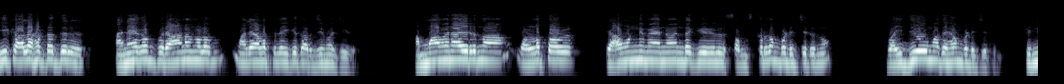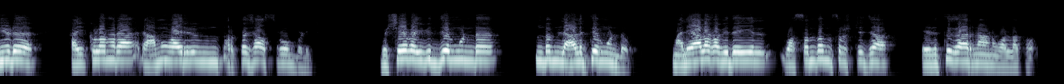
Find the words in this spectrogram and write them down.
ഈ കാലഘട്ടത്തിൽ അനേകം പുരാണങ്ങളും മലയാളത്തിലേക്ക് തർജിമ ചെയ്തു. അമ്മാവനായിരുന്ന വള്ളത്തോൾ രാവുണ്ണി മേനോന്റെ കീഴിൽ സംസ്കൃതം പഠിച്ചിരുന്നു വൈദ്യവും അദ്ദേഹം പഠിച്ചിരുന്നു. പിന്നീട് കൈക്കുളങ്ങര രാമവാര്യരിൽ നിന്ന് തർക്കശാസ്ത്രവും പഠിച്ചു. വിഷയവൈവിധ്യം കൊണ്ട് കൊണ്ടും ലാളിത്യം കൊണ്ടും മലയാള കവിതയിൽ വസന്തം സൃഷ്ടിച്ച എഴുത്തുകാരനാണ് വള്ളത്തോൾ.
